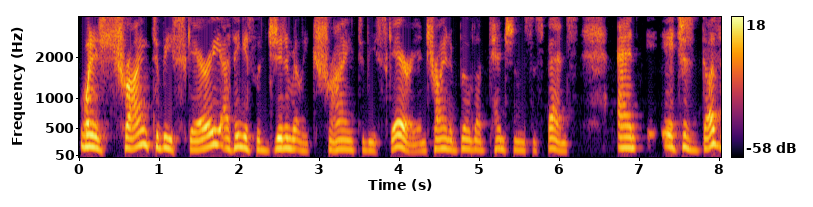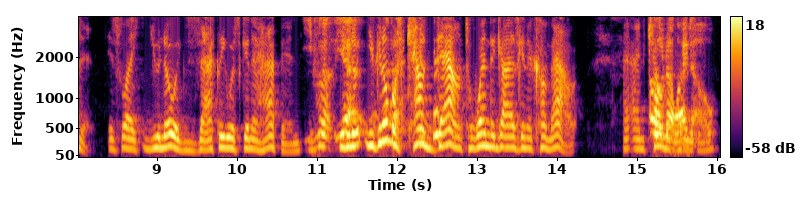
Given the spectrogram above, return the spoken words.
when it's trying to be scary, I think it's legitimately trying to be scary and trying to build up tension and suspense, and it just doesn't. It's like you know exactly what's going to happen. You- well, You know, you can almost count down to when the guy's going to come out and, and kill oh no, I know.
